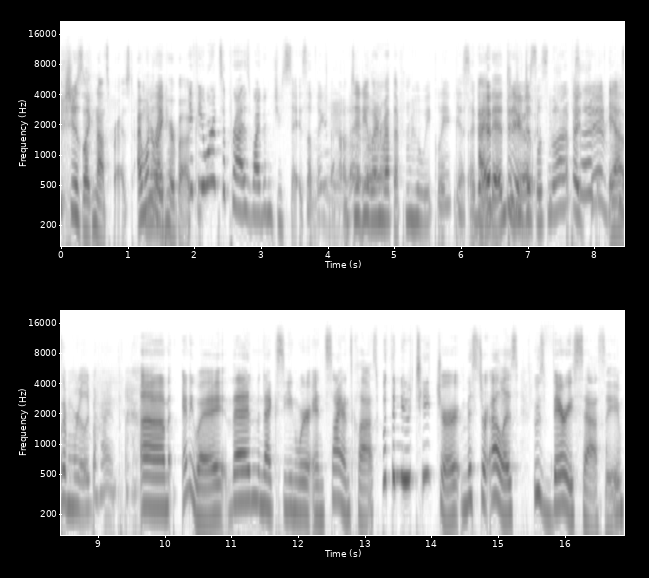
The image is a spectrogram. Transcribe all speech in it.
she was like not surprised. I want to You're read like, her book. If you weren't surprised, why didn't you say something about it? Did you learn about that from Who Weekly? Yes, I did. I did. Did you just listen to that episode? I did Yeah. because I'm really behind. Um. Anyway, then the next scene, we're in science class with the new teacher, Mr. Ellis, who's very sassy,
